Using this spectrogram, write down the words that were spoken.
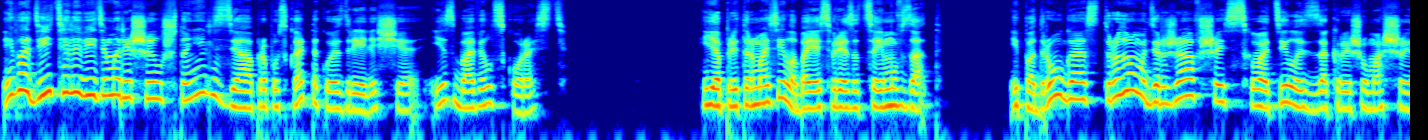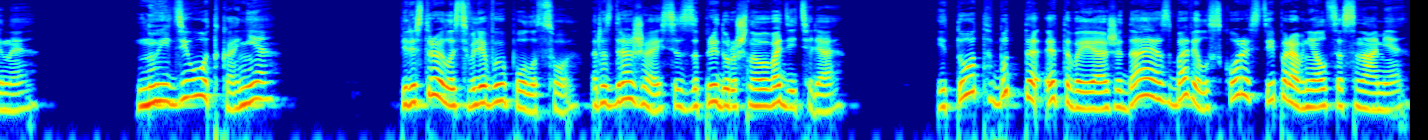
И водитель, видимо, решил, что нельзя пропускать такое зрелище, и сбавил скорость. Я притормозила, боясь врезаться ему в зад. И подруга, с трудом удержавшись, схватилась за крышу машины. «Ну, идиотка, не?» Перестроилась в левую полосу, раздражаясь из-за придурочного водителя. И тот, будто этого и ожидая, сбавил скорость и поравнялся с нами.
